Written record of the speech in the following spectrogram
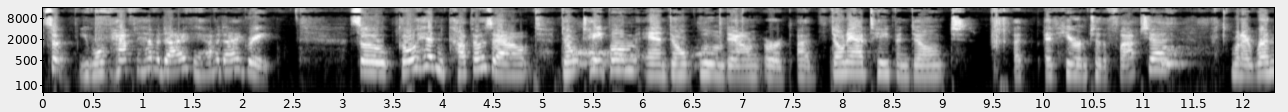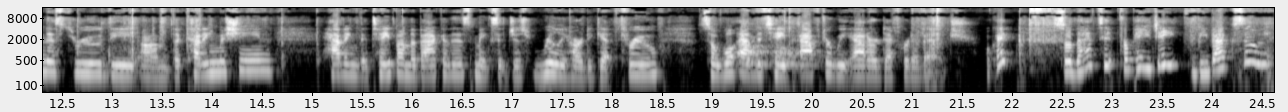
So you won't have to have a die. If you have a die, great. So go ahead and cut those out. Don't tape them and don't glue them down or uh, don't add tape and don't uh, adhere them to the flaps yet. When I run this through the, um, the cutting machine, having the tape on the back of this makes it just really hard to get through. So we'll add the tape after we add our decorative edge. Okay, so that's it for page eight. Be back soon.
